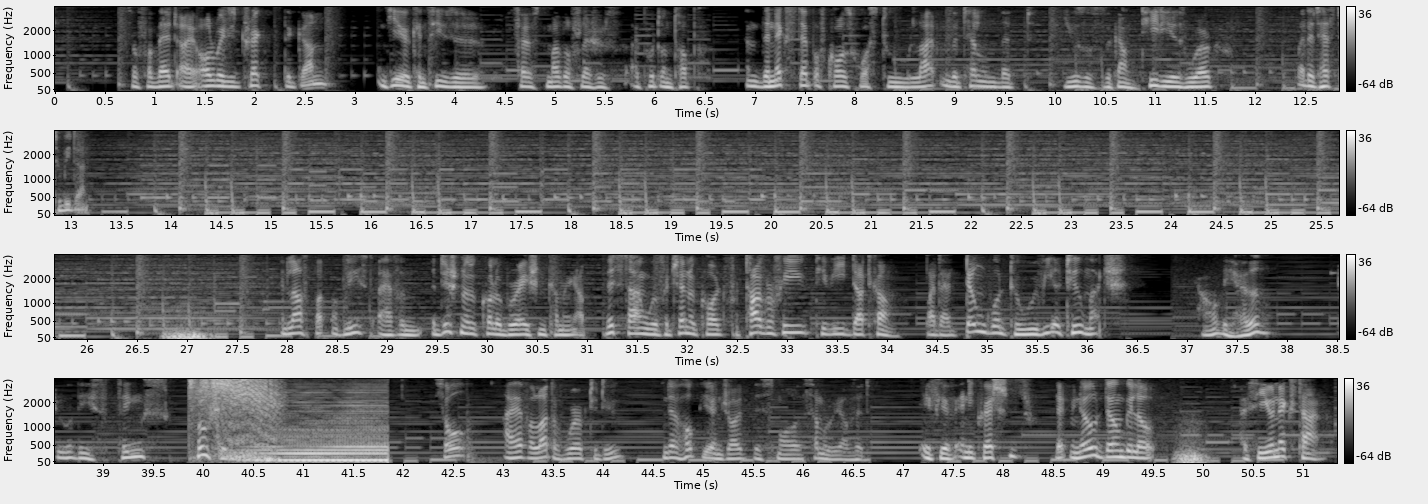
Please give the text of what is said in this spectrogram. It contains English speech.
So for that I already tracked the gun, and here you can see the first muzzle flashes I put on top. And the next step of course was to lighten the talent that uses the gun. Tedious work, but it has to be done. And last but not least, I have an additional collaboration coming up, this time with a channel called photographytv.com. But I don't want to reveal too much. How the hell do these things So, I have a lot of work to do, and I hope you enjoyed this small summary of it. If you have any questions, let me know down below. I see you next time.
